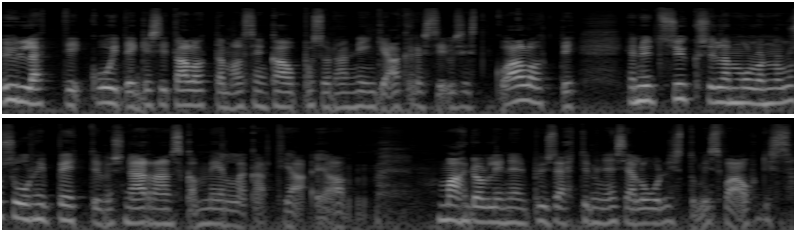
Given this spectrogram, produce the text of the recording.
yllätti kuitenkin sitä aloittamalla sen kauppasodan niinkin aggressiivisesti kuin aloitti. Ja nyt syksyllä mulla on ollut suuri pettymys nämä Ranskan mellakat ja, ja mahdollinen pysähtyminen siellä uudistumisvauhdissa.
